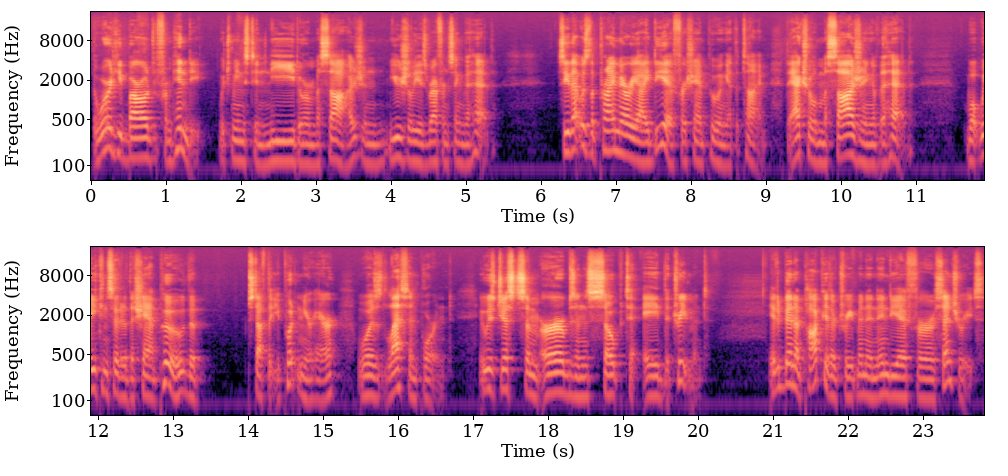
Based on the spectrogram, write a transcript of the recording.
The word he borrowed from Hindi, which means to knead or massage and usually is referencing the head. See, that was the primary idea for shampooing at the time the actual massaging of the head. What we consider the shampoo, the stuff that you put in your hair, was less important. It was just some herbs and soap to aid the treatment. It had been a popular treatment in India for centuries,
